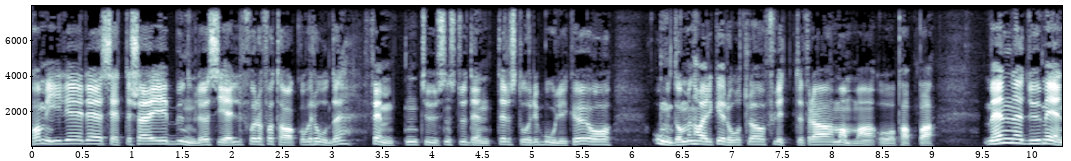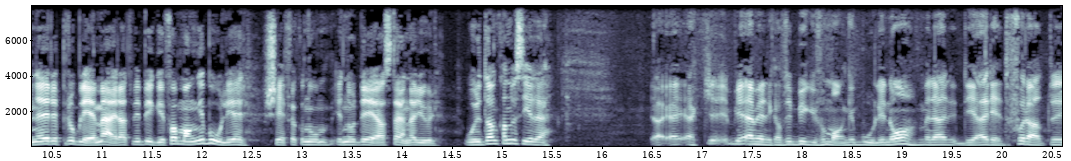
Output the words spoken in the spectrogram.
Familier setter seg i bunnløs gjeld for å få tak over hodet. 15 000 studenter står i boligkø, og ungdommen har ikke råd til å flytte fra mamma og pappa. Men du mener problemet er at vi bygger for mange boliger, sjeføkonom i Nordea Steinar Juel. Hvordan kan du si det? Jeg, jeg, jeg, jeg, mener ikke at vi bygger for mange boliger nå, men det jeg er redd for, er at vi,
